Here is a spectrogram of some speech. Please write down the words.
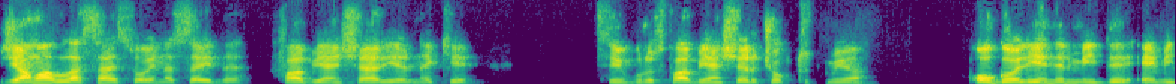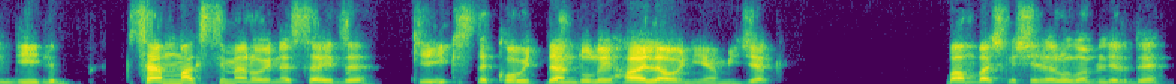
Jamal Lascelles oynasaydı Fabian Schär yerine ki Bruce Fabian Schär'ı çok tutmuyor. O gol yenir miydi emin değilim. Sen Maximen oynasaydı ki ikisi de Covid'den dolayı hala oynayamayacak. Bambaşka şeyler olabilirdi.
